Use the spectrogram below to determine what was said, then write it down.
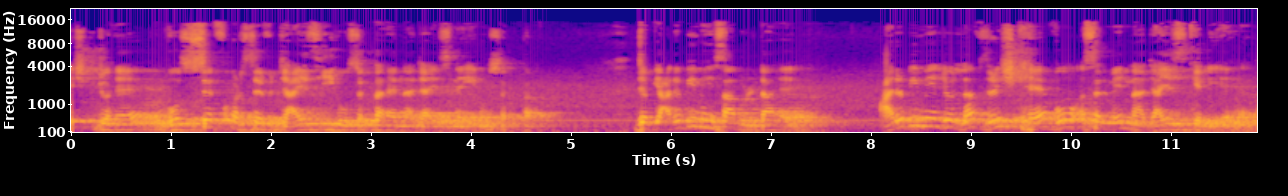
عشق جو ہے، وہ صرف اور صرف جائز ہی ہو سکتا ہے، ناجائز نہیں ہو سکتا۔ جب عربی میں حساب الٹا ہے عربی میں جو لفظ عشق ہے وہ اصل میں ناجائز کے لیے ہے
